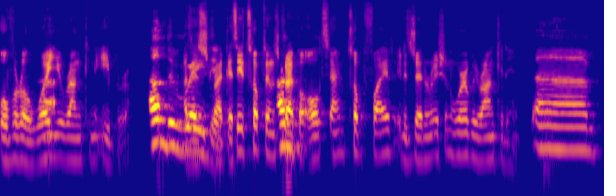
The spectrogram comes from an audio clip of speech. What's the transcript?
Overall, where are you ranking Ibra? As a Underrated. striker, is he top ten striker all time? Top five in his generation? Where are we ranking him? Um,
